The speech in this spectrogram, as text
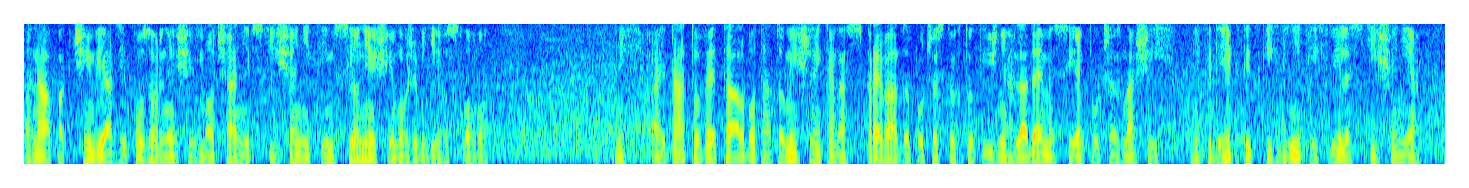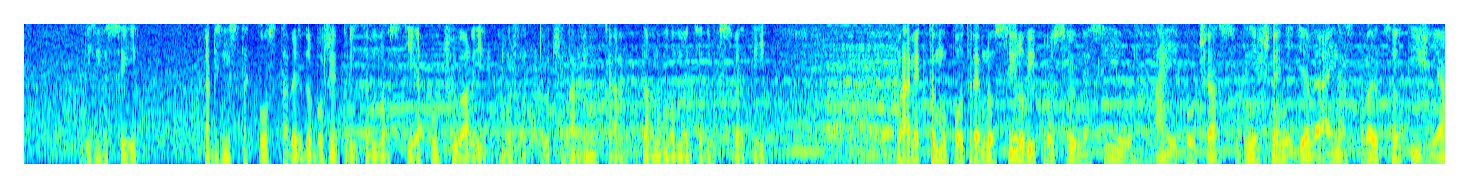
Ale naopak, čím viac je pozornejší v mlčaní, v stíšení, tým silnejšie môže byť jeho slovo. Nech aj táto veta alebo táto myšlienka nás sprevádza počas tohto týždňa. Hľadajme si aj počas našich niekedy hektických dní tie chvíle stíšenia, aby sme si aby sme sa tak postavili do Božej prítomnosti a počúvali možno to, čo nám vnúka v danom momente Duch Svetý Máme k tomu potrebnú sílu, vyprosujme si ju aj počas dnešnej nedele, aj nastávajúceho týždňa,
